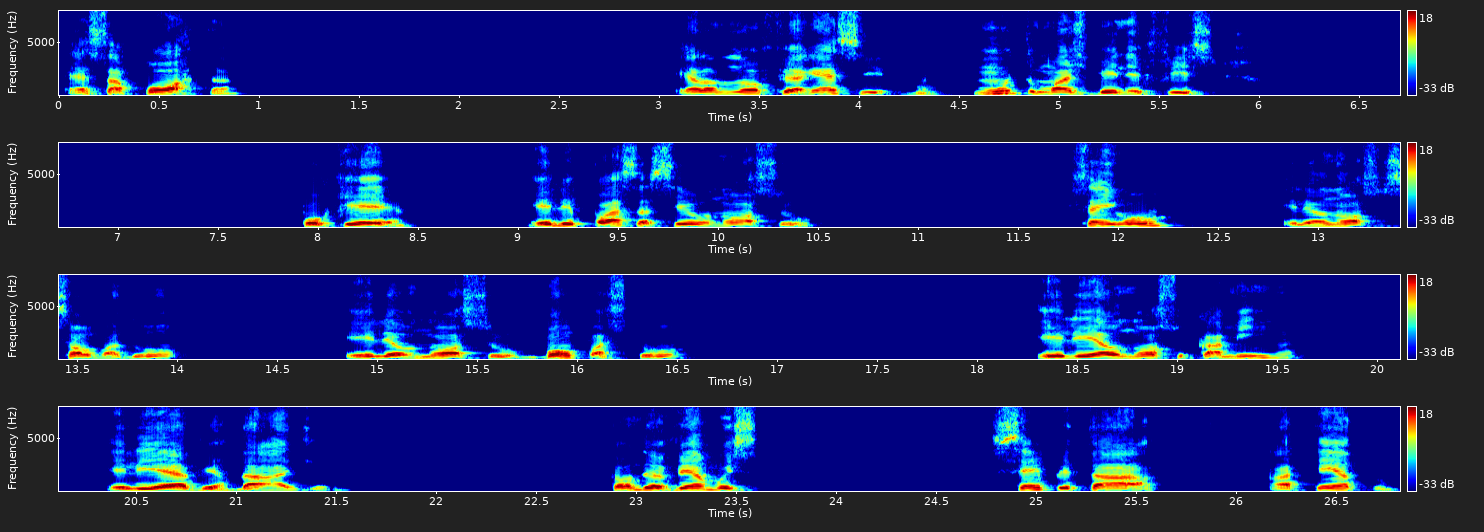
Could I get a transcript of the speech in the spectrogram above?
essa porta, ela nos oferece muito mais benefícios, porque ele passa a ser o nosso Senhor, ele é o nosso Salvador, ele é o nosso bom pastor, ele é o nosso caminho, ele é a verdade. Então devemos sempre estar atento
